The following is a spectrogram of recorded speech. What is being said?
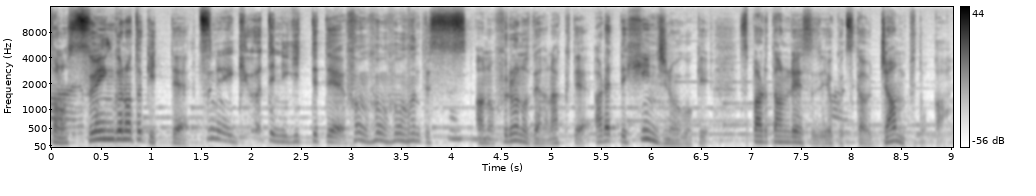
そのスイングの時って常にギューって握っててふんふんふんふんってすあの振るのではなくてあれってヒンジの動き。スパルタンレースでよく使うジャンプとか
